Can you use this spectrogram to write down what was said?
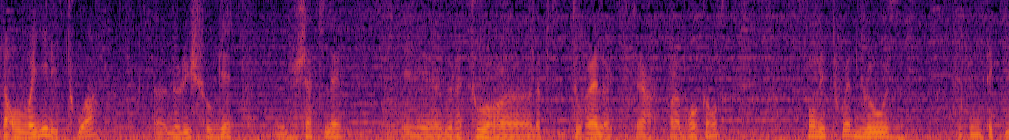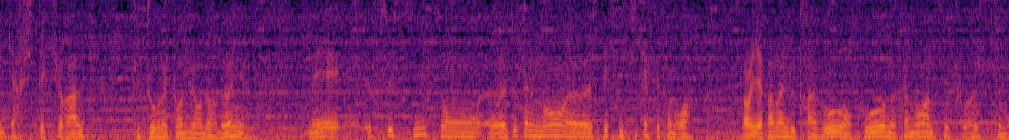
Alors, vous voyez les toits de l'échauguette du Châtelet et de la tour, la petite tourelle qui sert pour la brocante, sont des toits de lauze. C'est une technique architecturale plutôt répandue en Dordogne, mais ceux-ci sont euh, totalement euh, spécifiques à cet endroit. Alors il y a pas mal de travaux en cours, notamment un de ces toits justement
